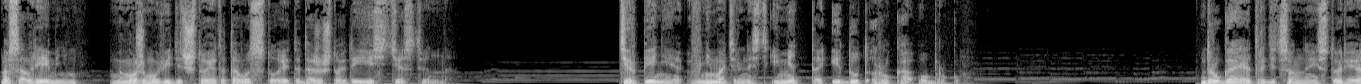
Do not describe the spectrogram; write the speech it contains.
но со временем мы можем увидеть, что это того стоит, и даже что это естественно. Терпение, внимательность и метта идут рука об руку. Другая традиционная история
